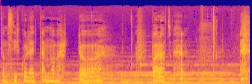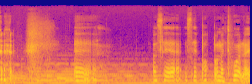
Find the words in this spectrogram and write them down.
de sier hvor redde de har vært, og uff, bare at eh, Å se, se pappa med tårer i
